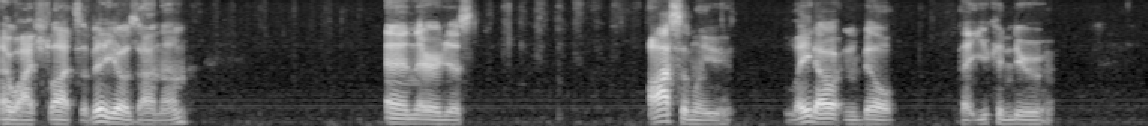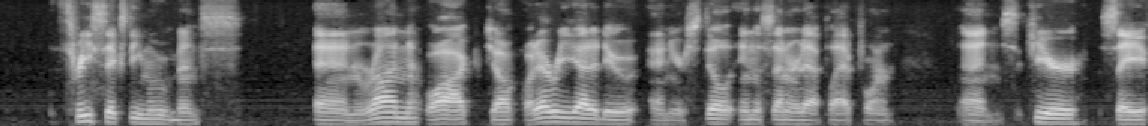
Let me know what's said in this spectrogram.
I watched lots of videos on them and they're just awesomely laid out and built that you can do 360 movements and run, walk, jump, whatever you got to do, and you're still in the center of that platform and secure, safe,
